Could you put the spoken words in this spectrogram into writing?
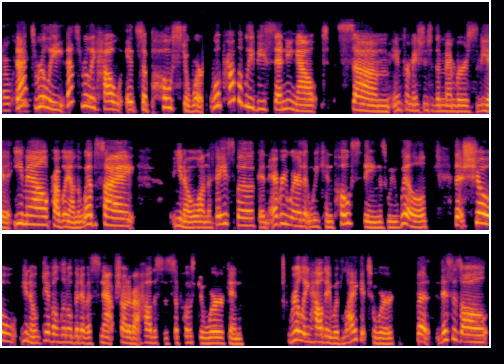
Okay. That's really that's really how it's supposed to work. We'll probably be sending out some information to the members via email, probably on the website, you know, on the Facebook and everywhere that we can post things, we will that show, you know, give a little bit of a snapshot about how this is supposed to work and really how they would like it to work. But this is all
